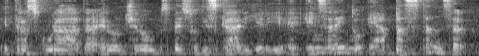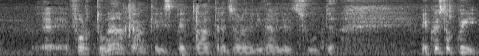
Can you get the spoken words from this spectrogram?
è trascurata erano, c'erano spesso discariche lì e, e il Salento è abbastanza eh, fortunato anche rispetto ad altre zone dell'Italia del Sud. E questo qui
